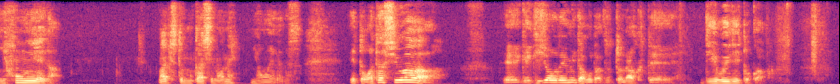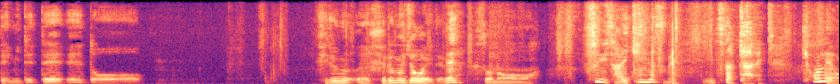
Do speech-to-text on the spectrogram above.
日本映画。まあちょっと昔のね、日本映画です。えっと、私は、えー劇場で見たことはずっとなくて、DVD とかで見てて、えっと、フィルム、えーフィルム上映でね、その、つい最近ですね。いつだっけあれ？去年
